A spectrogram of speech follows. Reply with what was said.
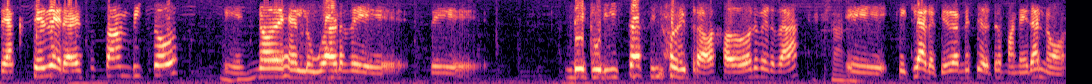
de acceder a esos ámbitos, eh, no desde el lugar de, de, de turista, sino de trabajador, ¿verdad? Claro. Eh, que claro, que obviamente de otra manera no,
